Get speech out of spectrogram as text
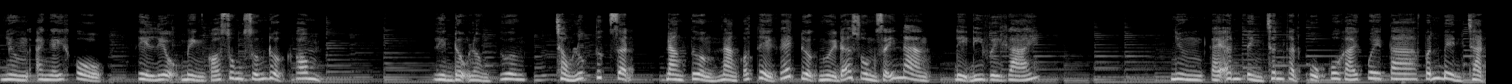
Nhưng anh ấy khổ thì liệu mình có sung sướng được không? Liên đậu lòng thương, trong lúc tức giận, nàng tưởng nàng có thể ghét được người đã ruồng dẫy nàng để đi với gái. Nhưng cái ân tình chân thật của cô gái quê ta vẫn bền chặt,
